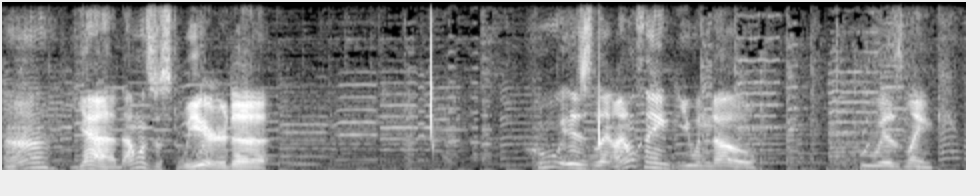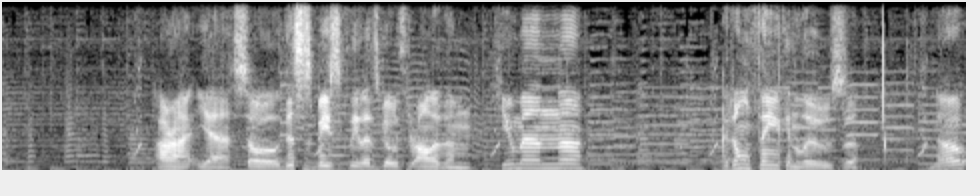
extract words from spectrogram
Huh? Yeah, that one's just weird. Uh, who is Link? I don't think you would know who is Link. Alright, yeah, so this is basically, let's go through all of them. Human... I don't think you can lose. No.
